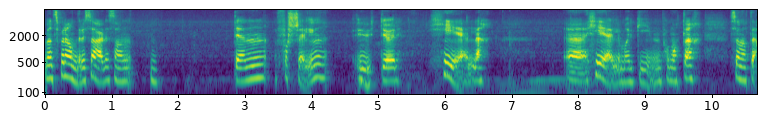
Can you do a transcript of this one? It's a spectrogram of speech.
Mens for andre så er det sånn Den forskjellen utgjør hele eh, hele marginen, på en måte. Sånn at det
